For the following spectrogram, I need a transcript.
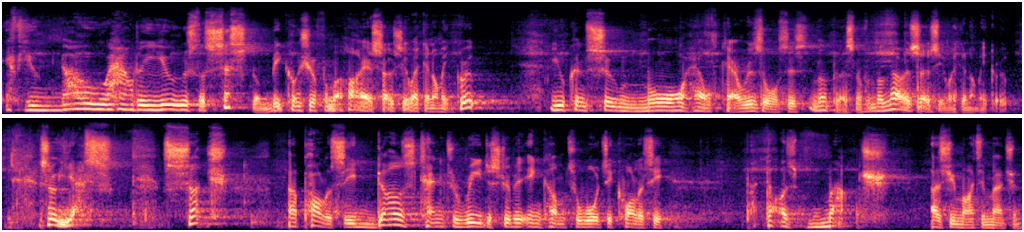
If you know how to use the system because you're from a higher socioeconomic group, you consume more healthcare resources than a person from the lower socioeconomic group. So, yes, such a policy does tend to redistribute income towards equality, but not as much as you might imagine.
